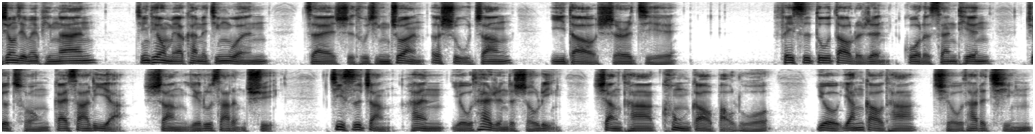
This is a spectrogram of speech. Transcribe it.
兄姐妹平安，今天我们要看的经文在《使徒行传》二十五章一到十二节。菲斯都到了任，过了三天，就从该撒利亚上耶路撒冷去。祭司长和犹太人的首领向他控告保罗，又央告他，求他的情，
